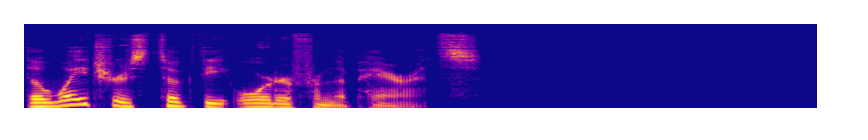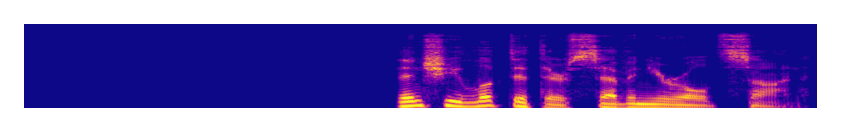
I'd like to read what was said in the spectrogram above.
The waitress took the order from the parents. Then she looked at their seven year old son.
